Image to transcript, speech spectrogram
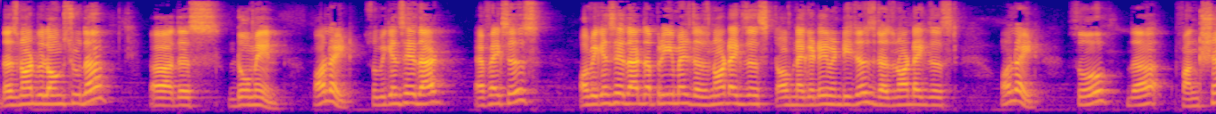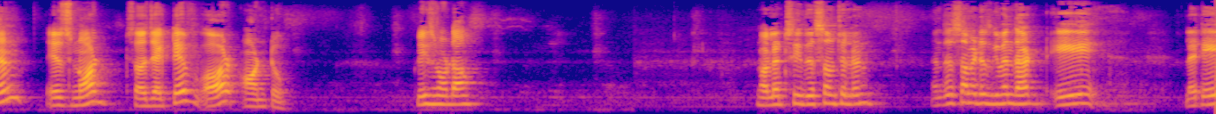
Does not belongs to the uh, this domain. All right. So we can say that fx is or we can say that the pre-image does not exist of negative integers does not exist. All right so the function is not surjective or onto. Please note down. Now let's see this sum children. And this sum it is given that a let a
